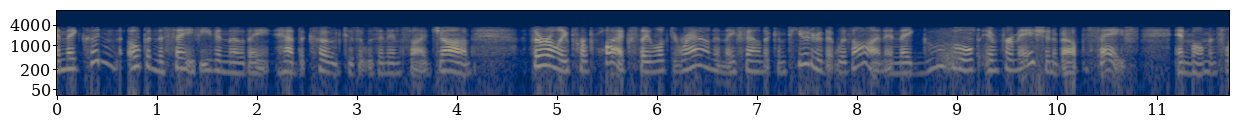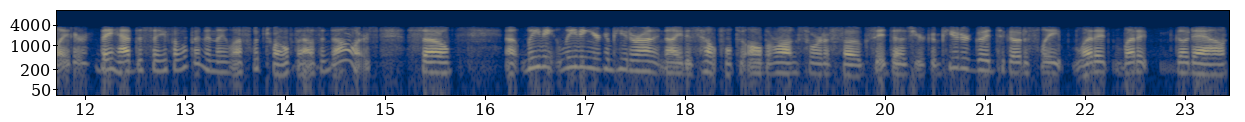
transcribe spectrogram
and they couldn't open the safe even though they had the code because it was an inside job thoroughly perplexed, they looked around and they found a computer that was on and they Googled information about the safe. And moments later, they had the safe open and they left with $12,000. So uh, leaving leaving your computer on at night is helpful to all the wrong sort of folks. It does your computer good to go to sleep. Let it let it go down,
